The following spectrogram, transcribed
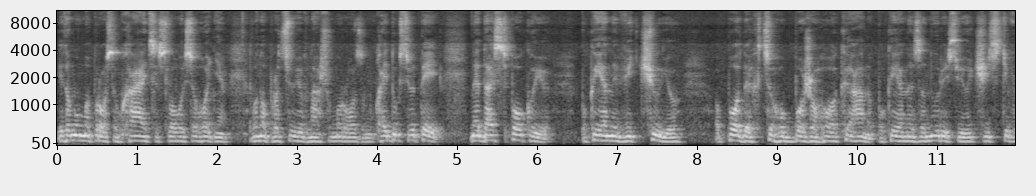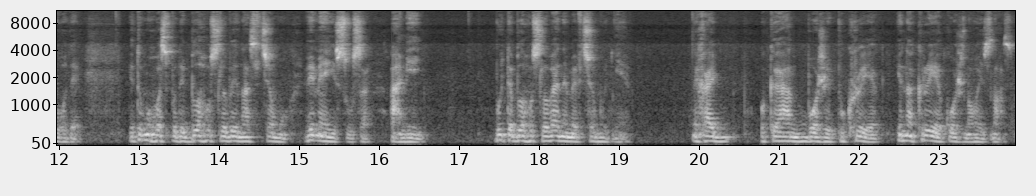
І тому ми просимо, хай це слово сьогодні воно працює в нашому розуму. Хай Дух Святий не дасть спокою, поки я не відчую подих цього Божого океану, поки я не занурюсь в його чисті води. І тому, Господи, благослови нас в цьому в ім'я Ісуса. Амінь. Будьте благословеними в цьому дні. Нехай океан Божий покриє і накриє кожного із нас.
